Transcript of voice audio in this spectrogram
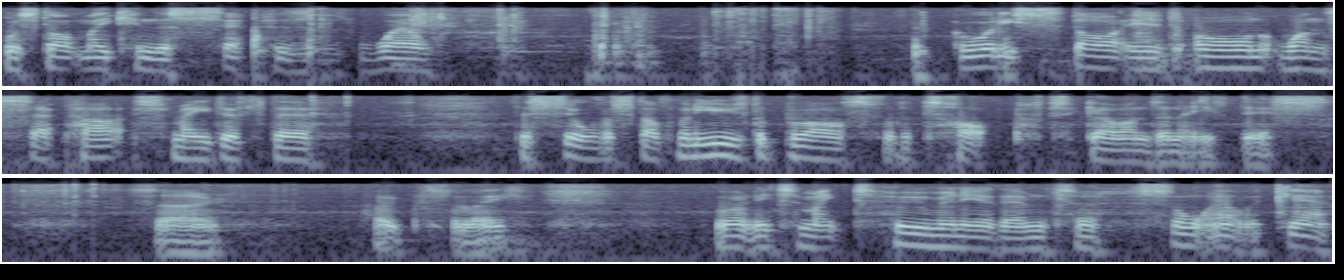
we'll start making the Seppas as well. I've already started on one Seppa, it's made of the the silver stuff. I'm going to use the brass for the top to go underneath this. So hopefully we won't need to make too many of them to sort out the gap.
